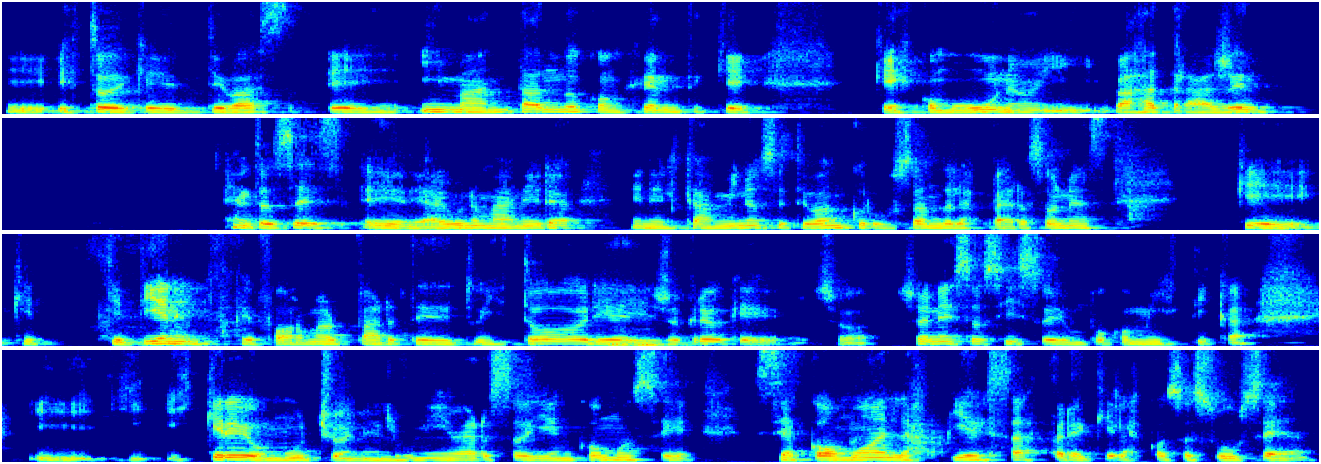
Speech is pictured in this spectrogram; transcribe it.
esto de que te vas imantando con gente que, que es como uno y vas atrayendo. Entonces, eh, de alguna manera, en el camino se te van cruzando las personas que, que, tienen que formar parte de tu historia y yo creo que yo, yo en eso sí soy un poco mística y, creo mucho en el universo y en cómo se, se acomodan las piezas para que las cosas sucedan.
